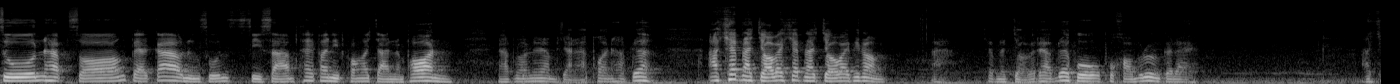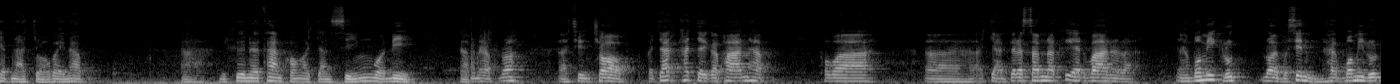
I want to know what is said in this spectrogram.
440นะครับ289 1043 ไทยพาณิชย์ของอาจารย์ลำพรนะครับน้องแนะนำอาจารย์ลำพรนะครับเด้ออะแคปหน้าจอไว้แคปหน้าจอไว้พี่น้องอะแคปหน้าจอไว้นะครับเด้อผู้ผู้เขอมารุ่นก็ได้อะแคปหน้าจอไว้นะครับอ่านี่คือแนวทางของอาจารย์สิงห์วันนี้นะครับเนาะอ่าชื่นชอบกระจัดคัดใจกระพานนะครับ เพราะว่าอ่าอาจารย์แต่ละสำนักคือแอดวานนั่นแหละเอ่อ บ่มีรุดร้อยเปอร์เซ็นต์นะครับบ่มีรุด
